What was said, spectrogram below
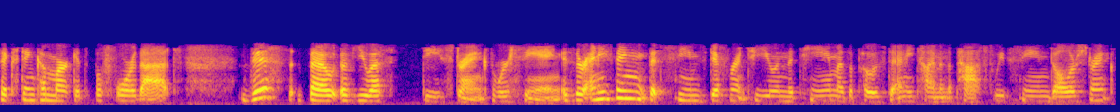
fixed income markets before that. This bout of USD strength we're seeing, is there anything that seems different to you and the team as opposed to any time in the past we've seen dollar strength?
